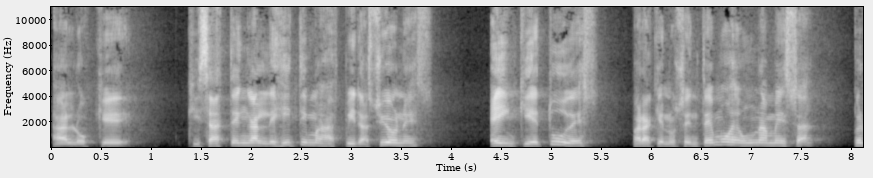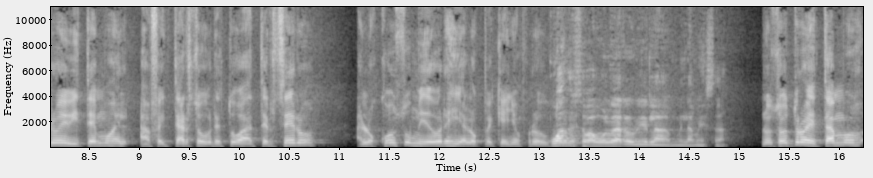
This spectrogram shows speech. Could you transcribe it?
a los que quizás tengan legítimas aspiraciones e inquietudes para que nos sentemos en una mesa, pero evitemos el afectar sobre todo a terceros, a los consumidores y a los pequeños productores. ¿Cuándo se va a volver a reunir la, la mesa? Nosotros estamos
